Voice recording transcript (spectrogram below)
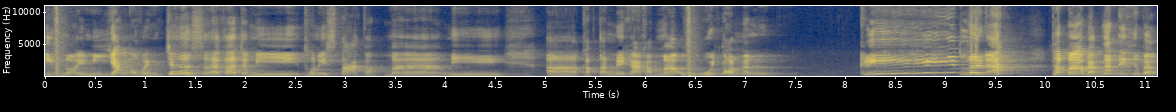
อีกหน่อยมียังอเวนเจอร์สแล้วก็จะมีโทนี่สตาร์กลับมามีอ่ากัปตันเมริกากลับมา โอ้โห ตอนนั้นกรี๊ดเลยนะ ถ้ามาแบบนั้นนี่คือแบบ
